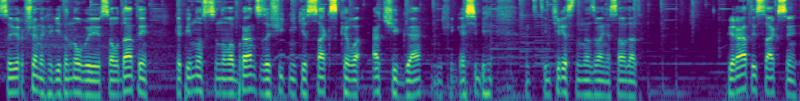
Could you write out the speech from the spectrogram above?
совершенно какие-то новые солдаты. Копеносцы новобранцы, защитники Сакского очага. Нифига себе. Это интересное название солдат. Пираты Саксы.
